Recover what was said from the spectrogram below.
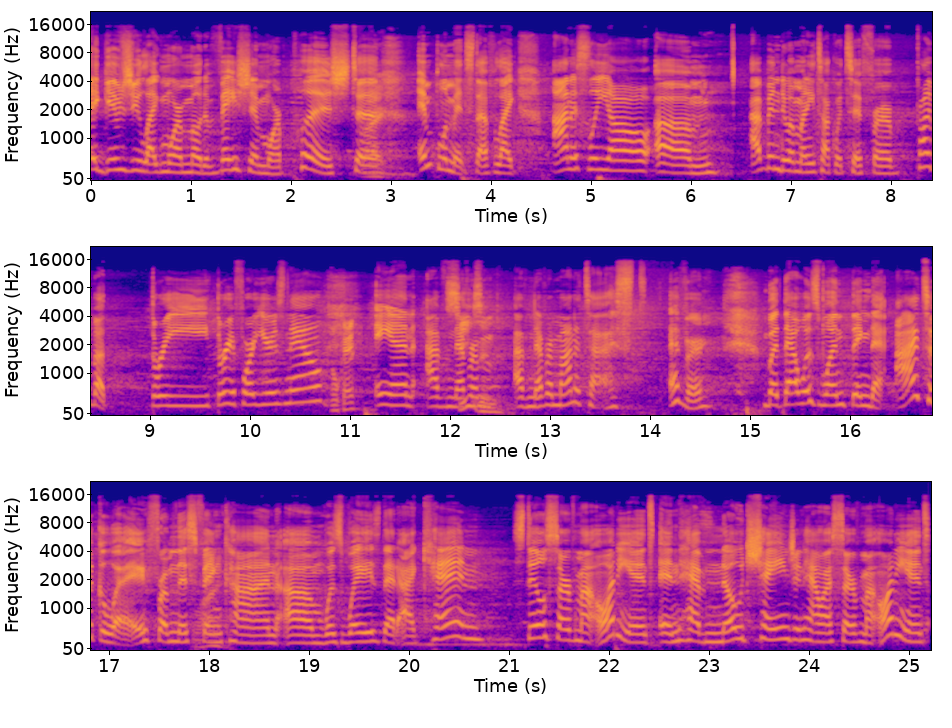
it gives you like more motivation, more push to Right. implement stuff. Like honestly, y'all, um, I've been doing Money Talk with Tiff for probably about three, three or four years now. Okay. And I've never, Seasoned. I've never monetized ever. But that was one thing that I took away from this Right. FinCon um, was ways that I can still serve my audience and have no change in how I serve my audience,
